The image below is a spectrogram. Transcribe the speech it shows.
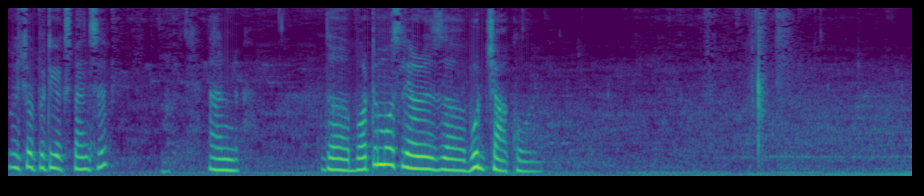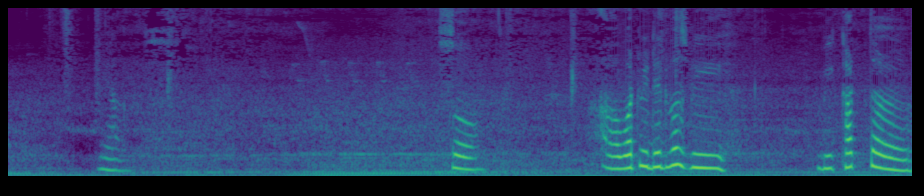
which were pretty expensive. And the bottommost layer is uh, wood charcoal yeah. So uh, what we did was we we cut the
